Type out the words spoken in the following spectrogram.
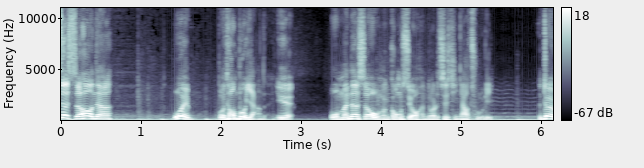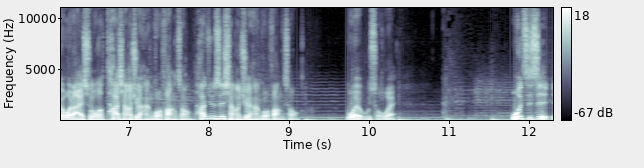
这时候呢，我也不痛不痒的，因为我们那时候我们公司有很多的事情要处理。对于我来说，他想要去韩国放松，他就是想要去韩国放松，我也无所谓。我只是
